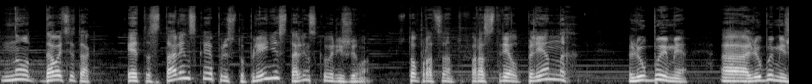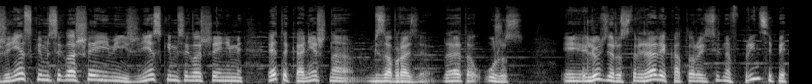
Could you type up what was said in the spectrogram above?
но давайте так – это сталинское преступление сталинского режима. Сто процентов. Расстрел пленных любыми, э, любыми Женевскими соглашениями, не Женевскими соглашениями. Это, конечно, безобразие. Да, это ужас. И люди расстреляли, которые действительно, в принципе,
